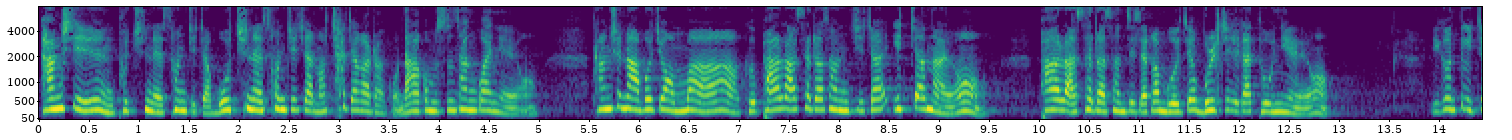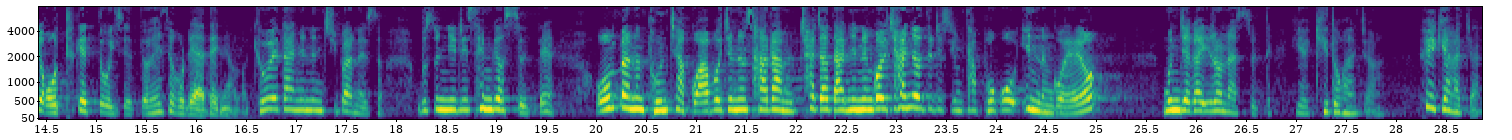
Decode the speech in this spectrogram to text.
당신 부친의 선지자, 모친의 선지자나 찾아가라고 나하고 무슨 상관이에요? 당신 아버지 엄마 그 바알 아세라 선지자 있잖아요. 바알 아세라 선지자가 뭐죠? 물질과 돈이에요. 이건 또 이제 어떻게 또 이제 또 해석을 해야 되냐. 교회 다니는 집안에서 무슨 일이 생겼을 때 엄마는 돈 찾고 아버지는 사람 찾아다니는 걸 자녀들이 지금 다 보고 있는 거예요. 문제가 일어났을 때, 예, 기도하자. 회개하자.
